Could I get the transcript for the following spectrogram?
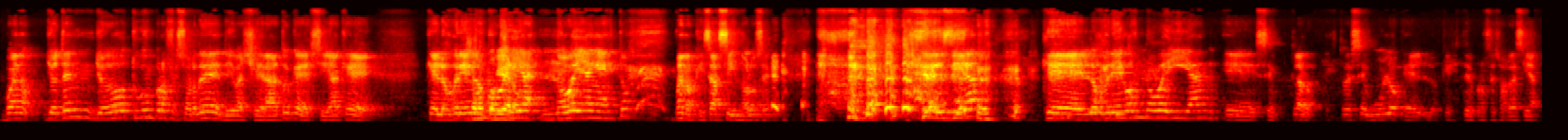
Bueno, yo, yo tuve un profesor de, de bachillerato que decía que, que los griegos no, veían, no veían esto. Bueno, quizás sí, no lo sé. que decía que los griegos no veían, eh, claro, esto es según lo que, lo que este profesor decía,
